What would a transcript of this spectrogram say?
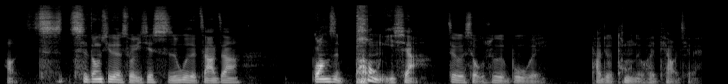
好吃吃东西的时候，一些食物的渣渣，光是碰一下这个手术的部位，它就痛得会跳起来。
